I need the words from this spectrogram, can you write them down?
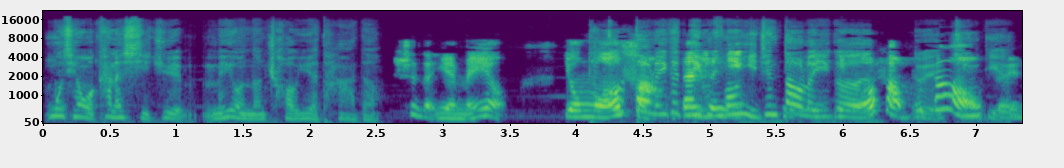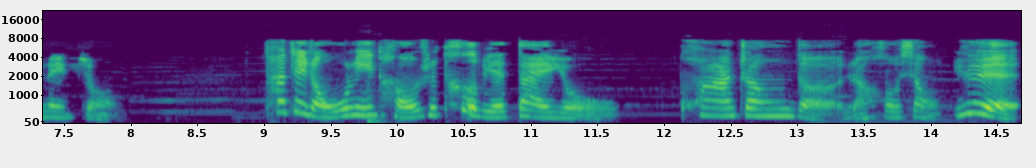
目前我看的喜剧没有能超越他的。是的，也没有，有模仿，到了一个但是你顶峰已经到了一个模仿不到，对那种。他这种无厘头是特别带有夸张的，然后像粤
